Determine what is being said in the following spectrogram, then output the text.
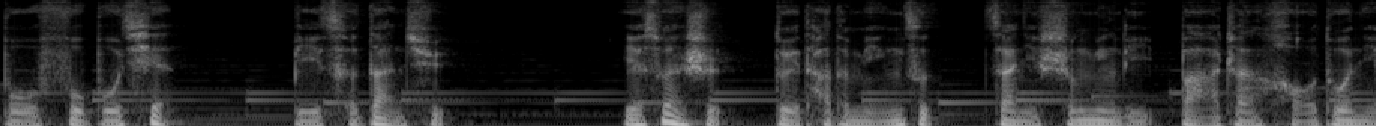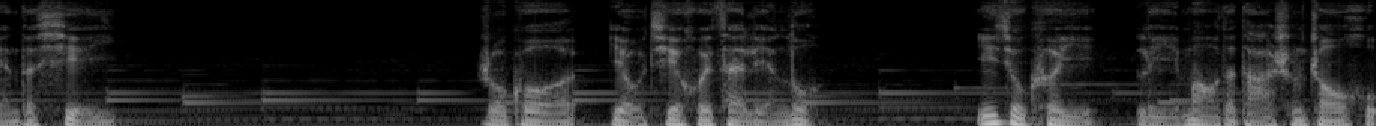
不负不欠，彼此淡去，也算是对他的名字在你生命里霸占好多年的谢意。如果有机会再联络，依旧可以礼貌的打声招呼。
